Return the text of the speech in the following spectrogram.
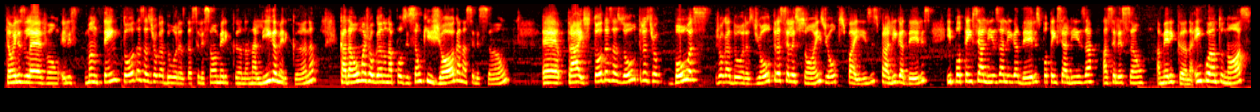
Então eles levam, eles mantêm todas as jogadoras da seleção americana na liga americana, cada uma jogando na posição que joga na seleção, é, traz todas as outras boas jogadoras de outras seleções, de outros países, para a liga deles e potencializa a liga deles, potencializa a seleção americana. Enquanto nós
